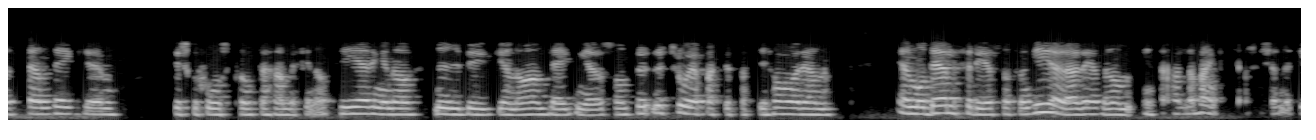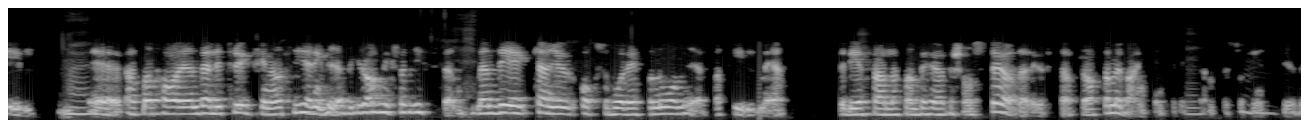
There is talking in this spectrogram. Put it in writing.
en ständig eh, diskussionspunkt det här med finansieringen av nybyggen och anläggningar och sånt. Nu, nu, tror jag faktiskt att vi har en, en modell för det som fungerar, även om inte alla banker kanske känner till. Eh, att man har en väldigt trygg finansiering via begravningsavgiften. Men det kan ju också både ekonomer hjälpa till med. För det fall att man behöver som stöd där ute, att prata med banken till mm. exempel, så mm. finns det ju.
